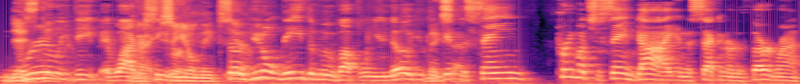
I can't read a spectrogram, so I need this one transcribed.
This really deep. at wide Right, receiver. so you don't need to- So yeah. you don't need to move up when you know you can Makes get the same. Pretty much the same guy in the second or the third round.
